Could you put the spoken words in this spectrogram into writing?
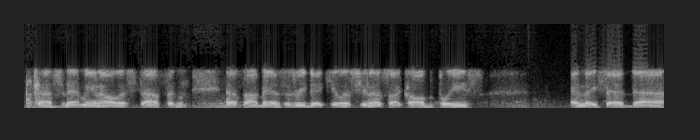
Cussing at me and all this stuff, and, and I thought, man, this is ridiculous, you know. So I called the police, and they said uh,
